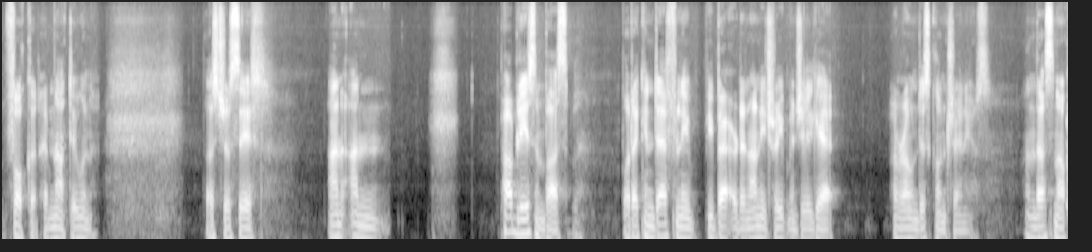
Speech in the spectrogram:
fuck it, I'm not doing it. That's just it. And and probably isn't possible, but I can definitely be better than any treatment you'll get around this country, anyways. And that's not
